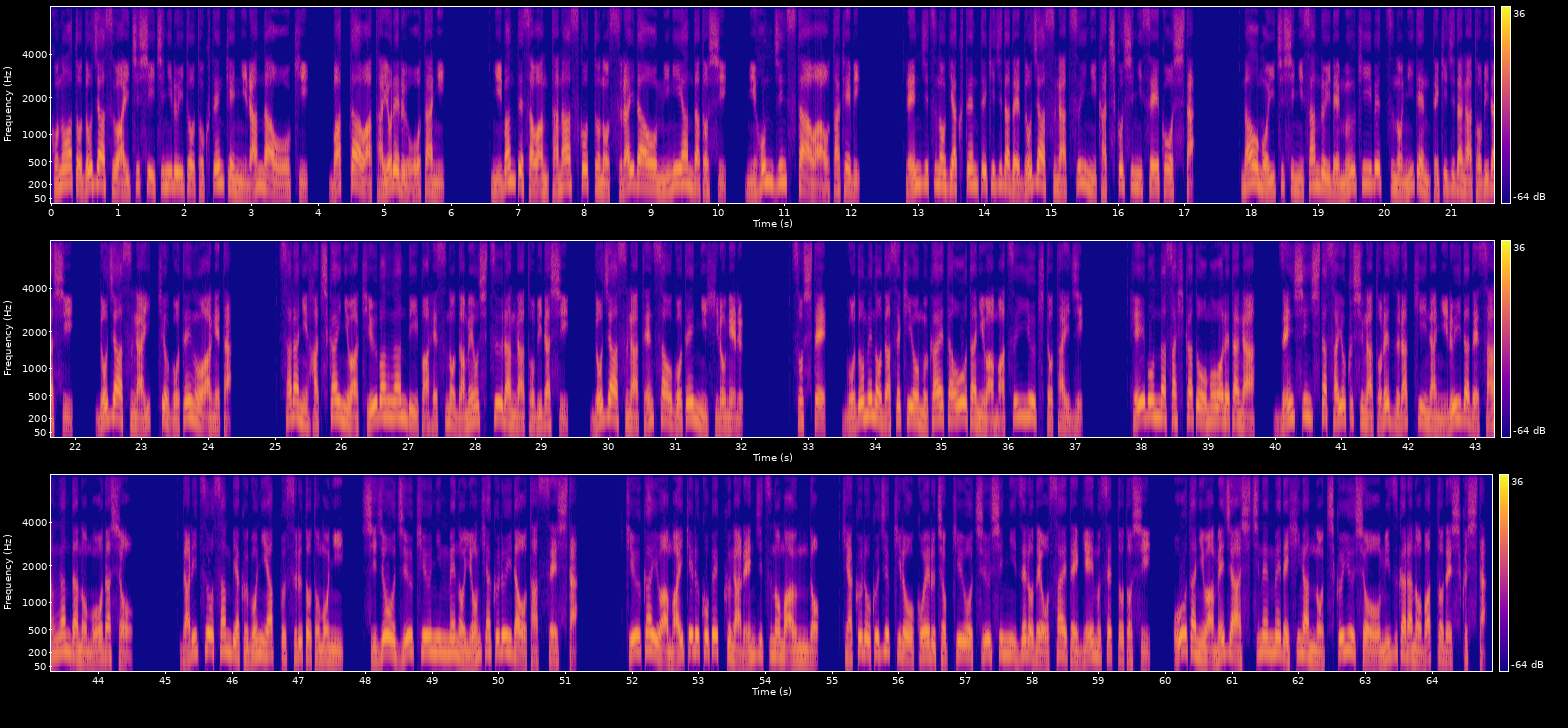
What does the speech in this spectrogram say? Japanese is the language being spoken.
この後ドジャースは1死1、2塁と得点圏にランナーを置き、バッターは頼れる大谷。2番手左腕タナー・スコットのスライダーを右安打とし、日本人スターは雄たけび。連日の逆転的自打でドジャースがついに勝ち越しに成功した。なおも1死2、3塁でムーキー・ベッツの2点的自打が飛び出し、ドジャースが一挙5点を挙げた。さらに8回には9番アンディ・パヘスのダメ押しツーランが飛び出し、ドジャースが点差を5点に広げる。そして、5度目の打席を迎えた大谷は松井裕樹と対峙。平凡な先かと思われたが、前進した左翼手が取れずラッキーな二塁打で3安打の猛打賞。打率を305にアップするとともに、史上19人目の400塁打を達成した。9回はマイケル・コペックが連日のマウンド。160キロを超える直球を中心にゼロで抑えてゲームセットとし、大谷はメジャー7年目で悲願の地区優勝を自らのバットで祝した。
